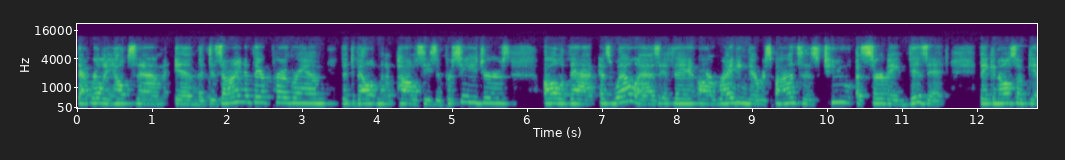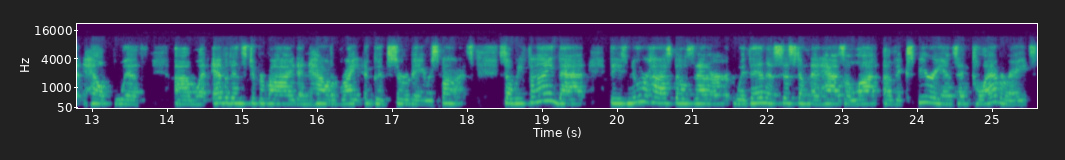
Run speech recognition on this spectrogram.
that really helps them in the design of their program, the development of policies and procedures, all of that, as well as if they are writing their responses to a survey visit, they can also get help with uh, what evidence to provide and how to write a good survey response. So we find that these newer hospitals that are within a system that has a lot of experience and collaborates,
